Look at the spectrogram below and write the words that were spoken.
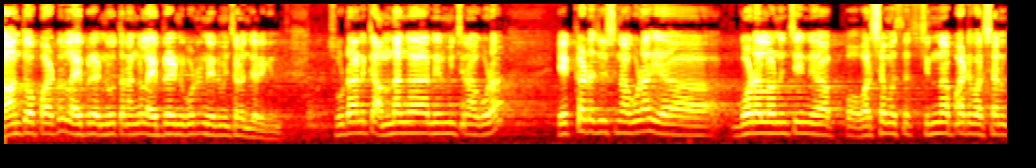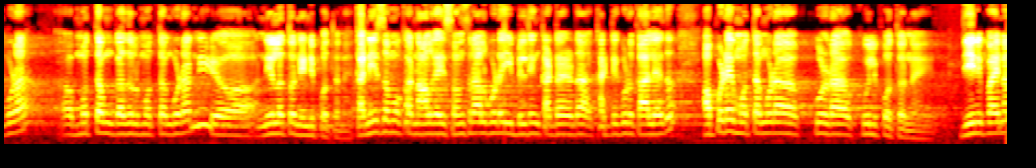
దాంతోపాటు లైబ్రరీ నూతనంగా లైబ్రరీని కూడా నిర్మించడం జరిగింది. చూడడానికి అందంగా నిర్మించినా కూడా ఎక్కడ చూసినా కూడా గోడల నుంచి వర్షం వస్తే చిన్నపాటి వర్షానికి కూడా మొత్తం గదులు మొత్తం కూడా నీ నీళ్ళతో నిండిపోతున్నాయి. కనీసం ఒక నాలుగైదు సంవత్సరాలు కూడా ఈ బిల్డింగ్ కట్ట కట్టి కూడా కాలేదు. అప్పుడే మొత్తం కూడా కూడా కూలిపోతున్నాయి. దీనిపైన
